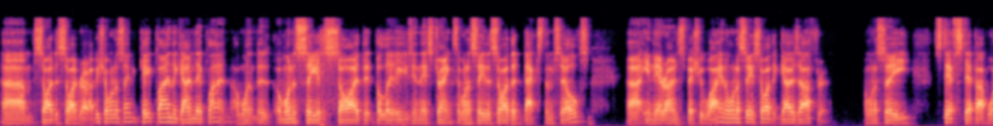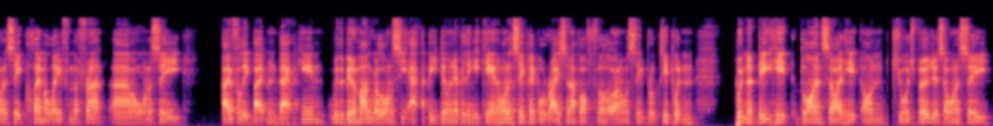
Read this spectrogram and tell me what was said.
um, side to side rubbish. I want to see them keep playing the game they're playing. I want the, I want to see a side that believes in their strengths. I want to see the side that backs themselves uh, in their own special way, and I want to see a side that goes after it. I want to see Steph step up. I want to see Klemmer lead from the front. Um, I want to see hopefully Bateman back in with a bit of mongrel. I want to see Api doing everything he can. I want to see people racing up off the line. I want to see Brooksy putting putting a big hit, blindside hit on George Burgess. I want to see,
